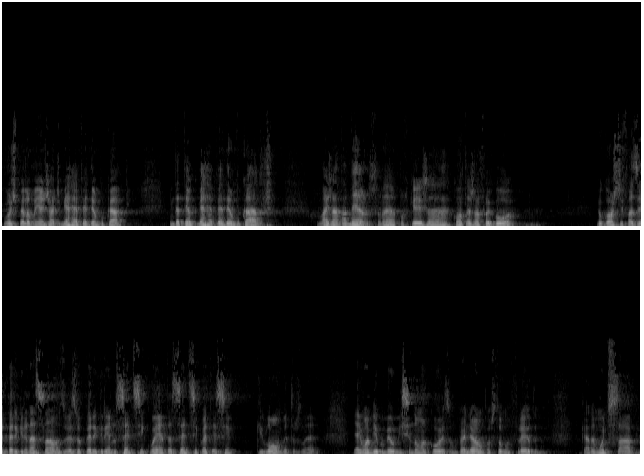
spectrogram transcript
hoje pela manhã já de me arrepender um bocado. Ainda tenho que me arrepender um bocado, mas já está menos, né? Porque já, a conta já foi boa. Eu gosto de fazer peregrinação, às vezes eu peregrino 150, 155 quilômetros, né? E aí um amigo meu me ensinou uma coisa, um velhão, pastor Manfredo, cara muito sábio.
